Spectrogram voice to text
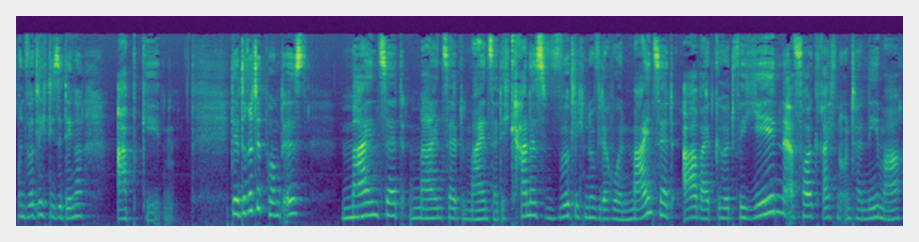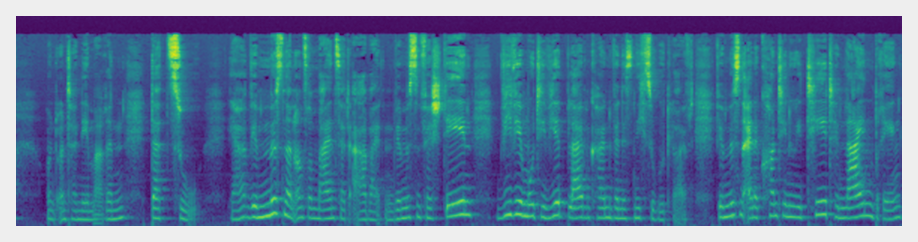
und wirklich diese Dinge abgeben. Der dritte Punkt ist, Mindset, Mindset, Mindset. Ich kann es wirklich nur wiederholen. Mindset-Arbeit gehört für jeden erfolgreichen Unternehmer und Unternehmerin dazu. Ja, wir müssen an unserem Mindset arbeiten. Wir müssen verstehen, wie wir motiviert bleiben können, wenn es nicht so gut läuft. Wir müssen eine Kontinuität hineinbringen,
